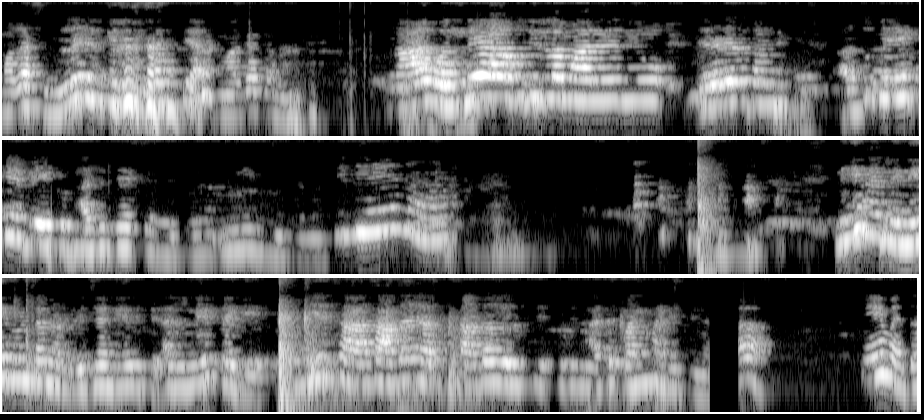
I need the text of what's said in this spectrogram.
ಮಗ ಸುಳ್ಳೇ ಇರ್ತೀನಿ ಸತ್ಯ. ಮಗ ನಾವು ಒಂದೇ ಆಗುದಿಲ್ಲ ಮಾರೇ ನೀವು ಎರಡೆರಡು ತಂದಿದ್ದೀವಿ ಅದು ಬೇಕೇ ಬೇಕು. ಅದು ಬೇಕೇ ಬೇಕು. ಇದೇನು? ನೀರಲ್ಲಿ ನೀರು ಉಂಟ ನೋಡಿ ವಿಜಯ ನೀರು ಅಲ್ಲಿ ನೀರು ತೆಗಿ. ನೀರು ಸಾದಾ ಸಾದಾ ಇರಿಸಿ ಕುಡಿದು ಅದು ಬಂದ್ ಮಾಡಿದ್ದೀನಿ ಏಮದ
